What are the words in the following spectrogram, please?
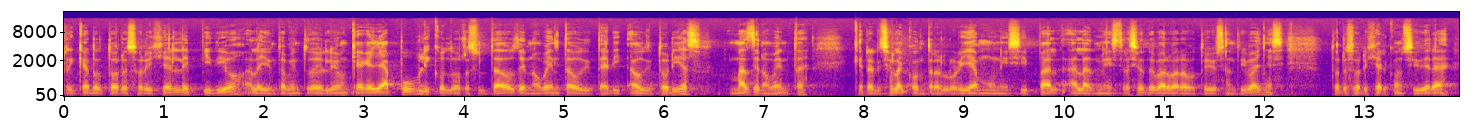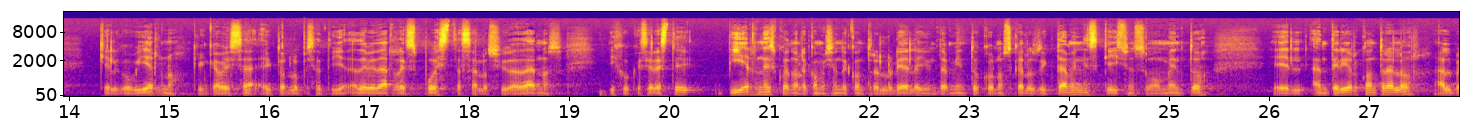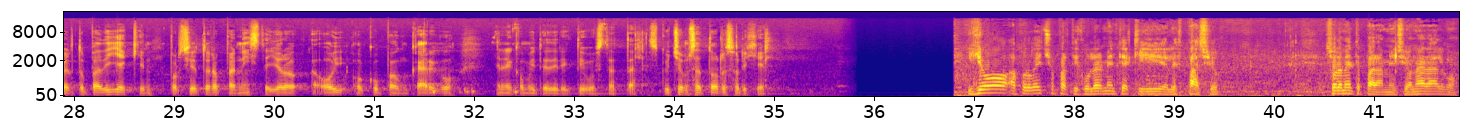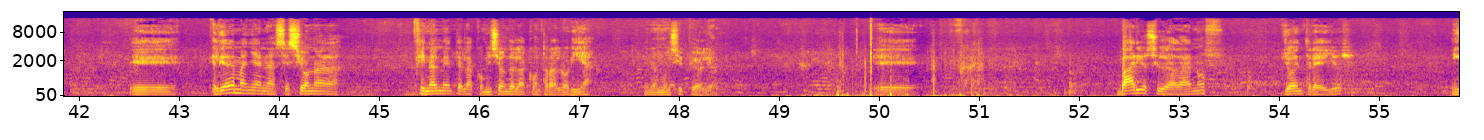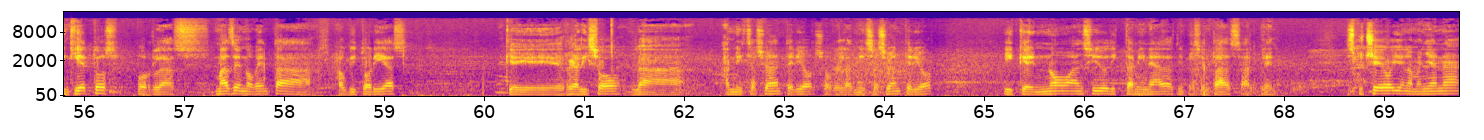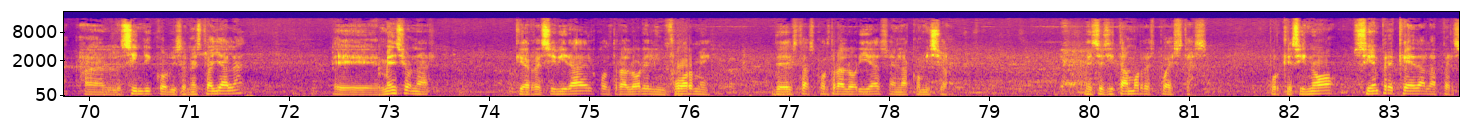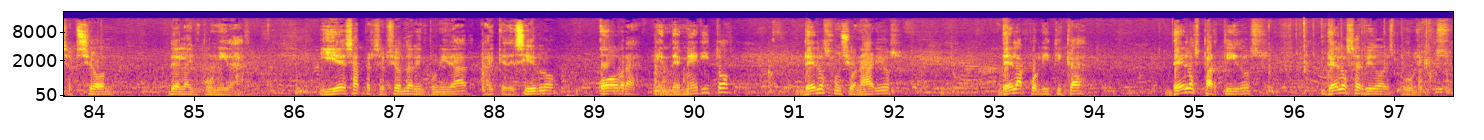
Ricardo Torres Origel le pidió al Ayuntamiento de León que haga ya públicos los resultados de 90 auditorías, más de 90, que realizó la Contraloría Municipal a la administración de Bárbara Botello Santibáñez. Torres Origel considera que el gobierno que encabeza Héctor López Santillana debe dar respuestas a los ciudadanos. Dijo que será este viernes cuando la Comisión de Contraloría del Ayuntamiento conozca los dictámenes que hizo en su momento el anterior Contralor, Alberto Padilla, quien por cierto era panista y ahora, hoy ocupa un cargo en el Comité Directivo Estatal. Escuchemos a Torres Origel. Yo aprovecho particularmente aquí el espacio solamente para mencionar algo. Eh, el día de mañana sesiona finalmente la Comisión de la Contraloría en el municipio de León. Eh, varios ciudadanos, yo entre ellos, inquietos por las más de 90 auditorías que realizó la administración anterior sobre la administración anterior y que no han sido dictaminadas ni presentadas al Pleno. Escuché hoy en la mañana al síndico Luis Ernesto Ayala eh, mencionar que recibirá del Contralor el informe de estas Contralorías en la comisión. Necesitamos respuestas, porque si no, siempre queda la percepción de la impunidad. Y esa percepción de la impunidad, hay que decirlo, obra en demérito de los funcionarios, de la política, de los partidos, de los servidores públicos.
